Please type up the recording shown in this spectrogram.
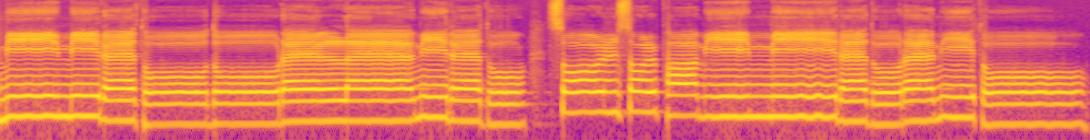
미미레도 도렐레 미레도 솔솔파 미미레도 레미도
